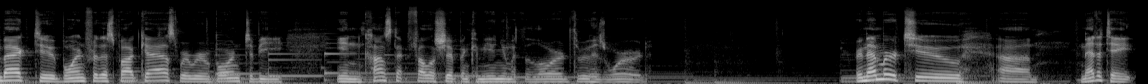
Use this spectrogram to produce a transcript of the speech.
back to Born for This podcast, where we were born to be in constant fellowship and communion with the Lord through His Word. Remember to uh, meditate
